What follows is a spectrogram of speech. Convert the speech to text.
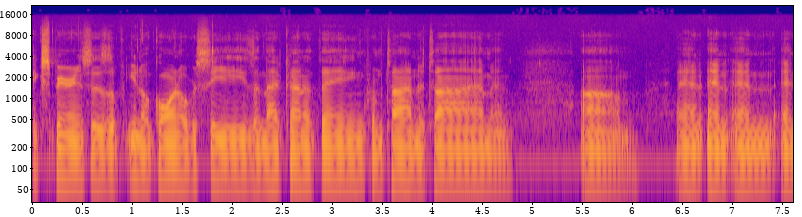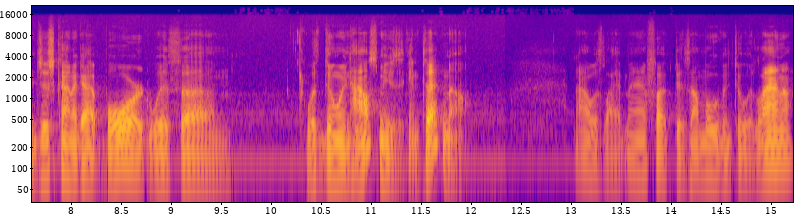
experiences of you know going overseas and that kind of thing from time to time and um, and and and and just kind of got bored with um, with doing house music and techno. I was like, man, fuck this. I'm moving to Atlanta.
